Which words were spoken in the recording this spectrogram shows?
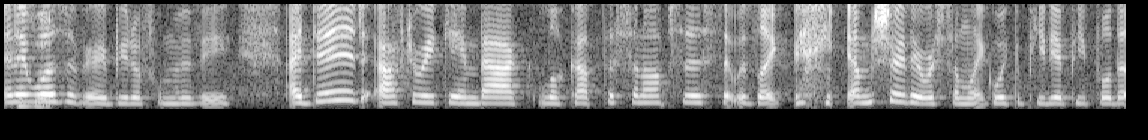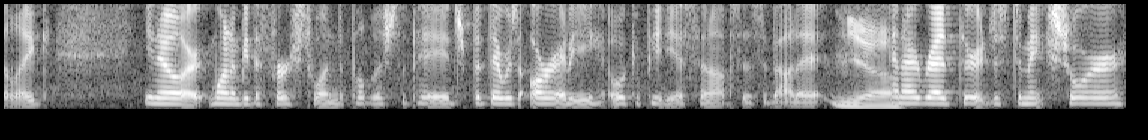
And it- was a very beautiful movie. I did, after we came back, look up the synopsis that was like, I'm sure there were some like Wikipedia people that like, you know, I want to be the first one to publish the page, but there was already a Wikipedia synopsis about it. Yeah. And I read through it just to make sure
